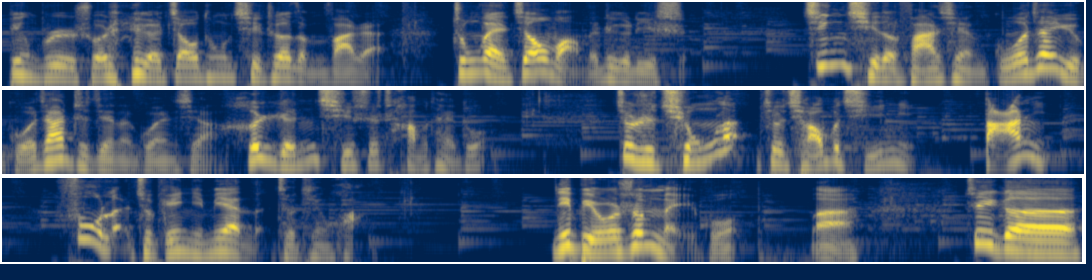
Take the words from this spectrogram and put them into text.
并不是说这个交通汽车怎么发展，中外交往的这个历史，惊奇的发现，国家与国家之间的关系啊，和人其实差不太多，就是穷了就瞧不起你，打你；富了就给你面子，就听话。你比如说美国啊，这个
